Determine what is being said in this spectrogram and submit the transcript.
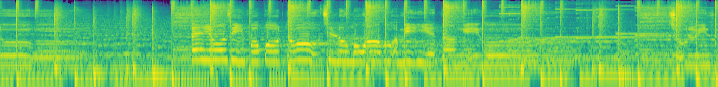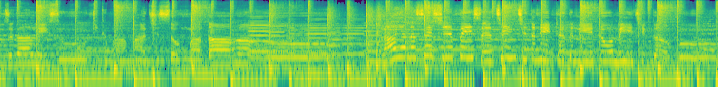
လို့တန်ရောစီပိုပိုတိုးချစ်လို့မဝ စ်ဆုံးမသားလာရမဆက်ရှိပေးစချင်းချစ်တနေ့ထတနေ့တို့အမေချစ်ကောက်ဖို့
